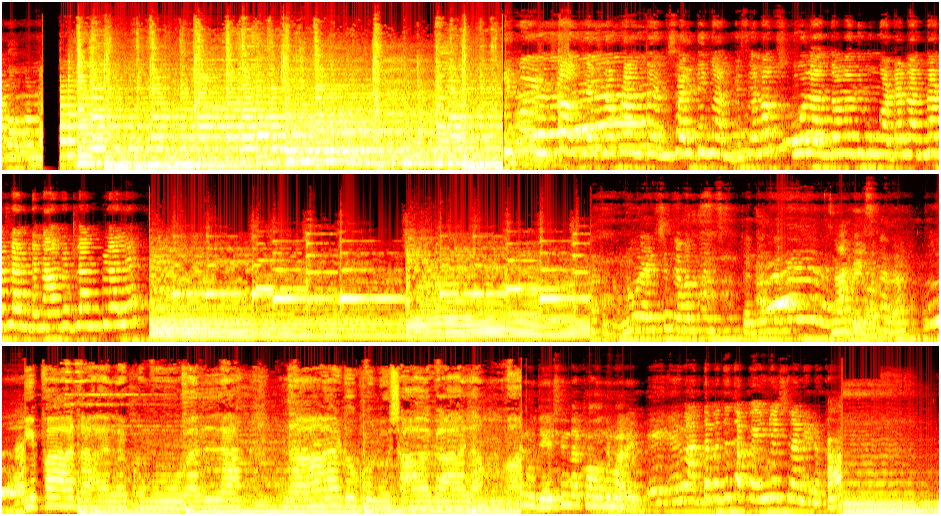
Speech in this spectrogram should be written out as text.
వల్ల నాడుగులు సాగాలమ్మా నువ్వు చేసింది అట్లా ఉంది మరి? ఏ- చేసినా నేను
